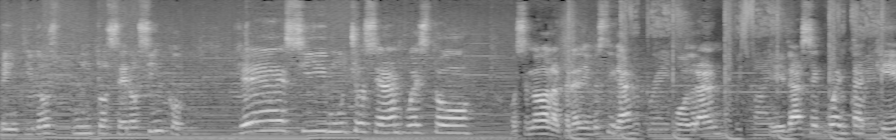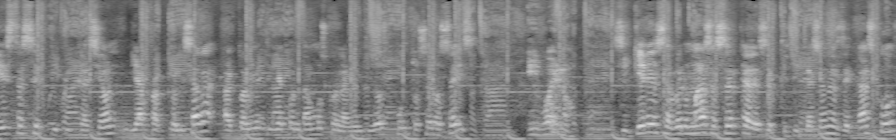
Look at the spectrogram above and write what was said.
22.05 que si muchos se han puesto o se han dado la tarea de investigar podrán eh, darse cuenta que esta certificación ya fue actualizada. Actualmente ya contamos con la 22.06 y bueno si quieren saber más acerca de certificaciones de casco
